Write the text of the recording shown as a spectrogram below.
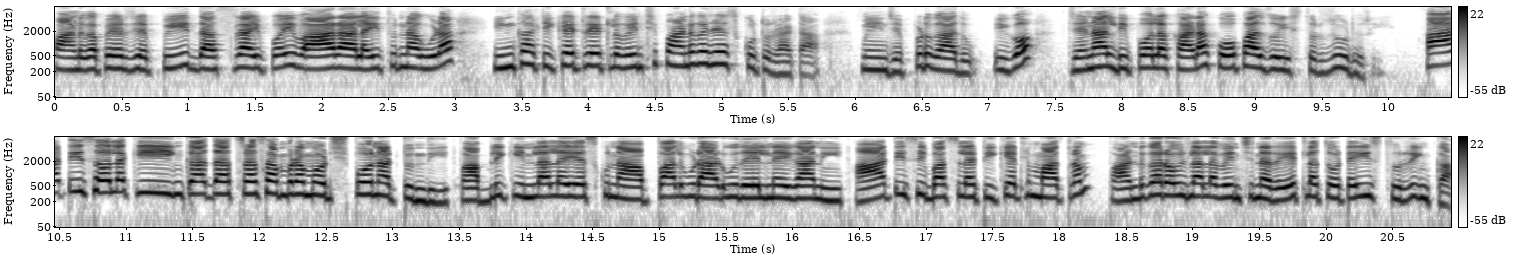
పండుగ పేరు చెప్పి దసరా అయిపోయి వారాలు అవుతున్నా కూడా ఇంకా టికెట్ రేట్లు పెంచి పండుగ చేసుకుంటుర్రట. మేము చెప్పుడు కాదు. ఇగో జనాలు డిపోల కాడ కోపాలు చూయిస్తారు చూడురి ఆర్టీసోలకి ఇంకా దసరా సంబరం ఒడిచిపోనట్టుంది. పబ్లిక్ ఇండ్లలో వేసుకున్న అప్పాలు కూడా అడుగు తేలినాయి గాని ఆర్టీసీ బస్సుల టికెట్లు మాత్రం పండుగ రోజులలో పెంచిన రేట్లతోటే ఇస్తుర్రు ఇంకా.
